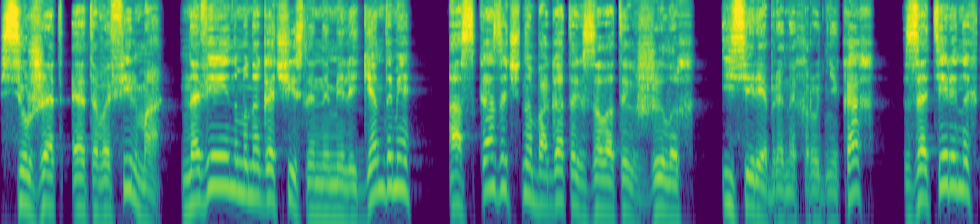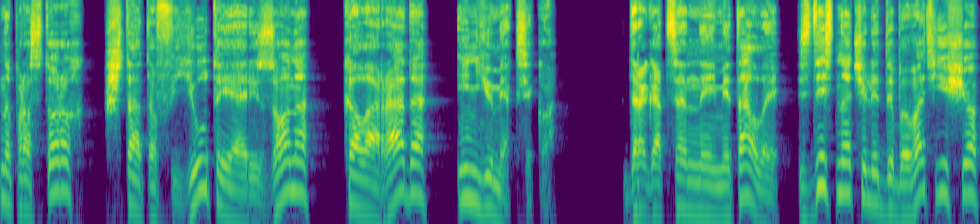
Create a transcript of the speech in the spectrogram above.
Сюжет этого фильма навеян многочисленными легендами о сказочно богатых золотых жилах и серебряных рудниках, затерянных на просторах штатов Юта и Аризона, Колорадо и Нью-Мексико. Драгоценные металлы здесь начали добывать еще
